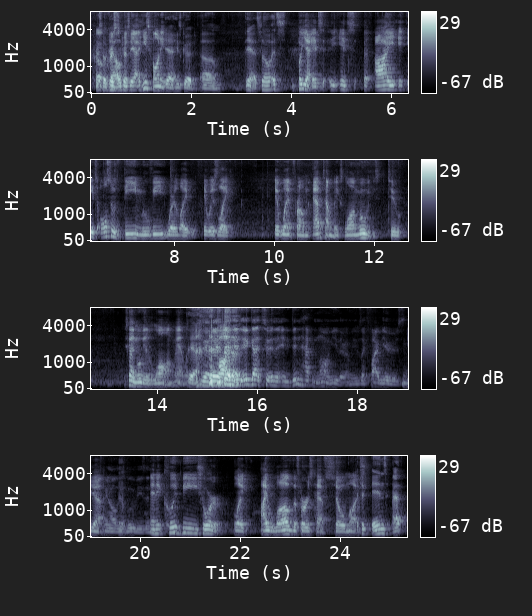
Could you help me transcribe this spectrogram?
Chris oh, Chris, O'Dowd. Chris, yeah, he's funny. Yeah, he's good. Um, yeah, so it's But yeah, it's it's uh, I it's also the movie where like it was like it went from Apatow makes long movies to this guy's movies are long, man. Like, yeah. Yeah, they, But- it, it got to and it, and it didn't happen long either. I mean, it was like five years Yeah. between all these movies. And, and it could be shorter. Like I love the first half so much. If it ends at,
